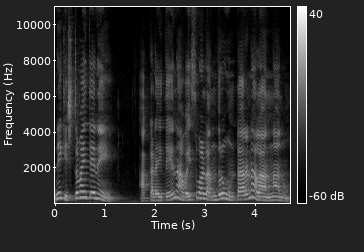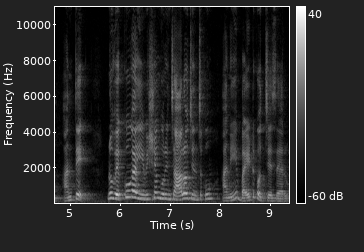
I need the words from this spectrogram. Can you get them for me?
నీకు ఇష్టమైతేనే అక్కడైతే నా వయసు వాళ్ళందరూ ఉంటారని అలా అన్నాను. అంతే నువ్వు ఎక్కువగా ఈ విషయం గురించి ఆలోచించకు అని బయటకు వచ్చేశారు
